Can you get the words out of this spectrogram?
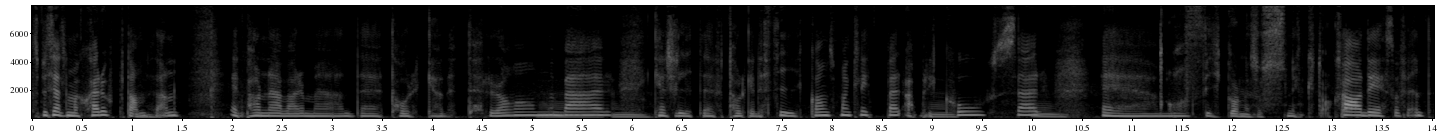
Speciellt när man skär upp dem sen. Ett par nävar med eh, torkade tranbär. Mm. Kanske lite torkade fikon som man klipper. Aprikoser. Ehm, Åh, fikon är så snyggt också. Ja, det är så fint.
